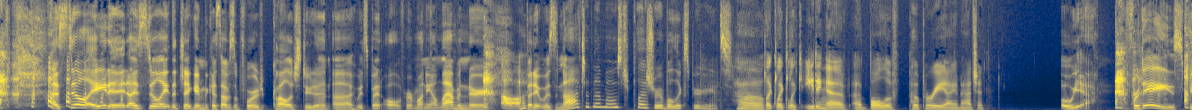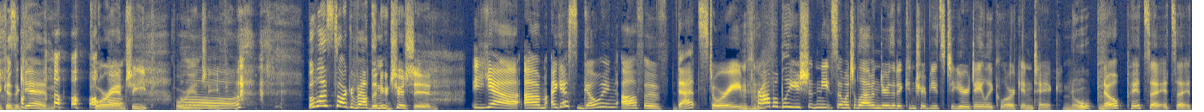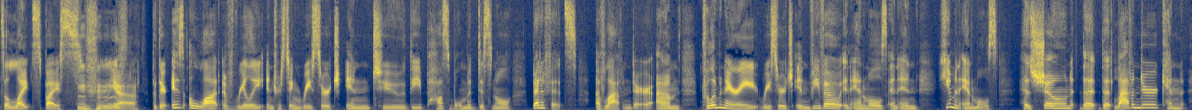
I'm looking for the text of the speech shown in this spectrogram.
I still ate it. I still ate the chicken because I was a poor college student uh, who had spent all of her money on lavender. But it was not the most pleasurable experience. Oh, like like like eating a, a bowl of potpourri, I imagine. Oh yeah, for days because again, poor and cheap, poor and cheap. But let's talk about the nutrition. Yeah, um, I guess going off of that story, probably you shouldn't eat so much lavender that it contributes to your daily caloric intake. Nope. Nope, it's a it's a it's a light spice. Yeah. But there is a lot of really interesting research into the possible medicinal benefits of lavender. Um, preliminary research in vivo in animals and in human animals has shown that that lavender can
